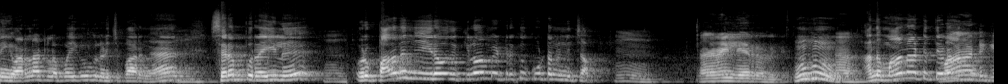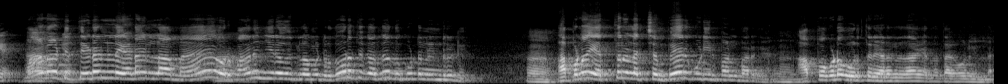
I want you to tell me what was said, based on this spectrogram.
நீங்க வரலாற்றுல போய் கூகுள் அடிச்சு பாருங்க. சிறப்பு ரயில் ஒரு பதினஞ்சு இருபது கிலோமீட்டருக்கு கூட்டம் நின்னுச்சான் ம். அந்த மாநாட்டு திடல் மாநாட்டுக்கு. மாநாட்டு திடல்ல இடம் இல்லாம ஒரு பதினஞ்சு இருபது கிலோமீட்டர் தூரத்துக்கு வந்து அந்த கூட்டம் நின்றுருக்கு. அப்பனா எத்தனை லட்சம் பேர் கூடியிருப்பான்னு பாருங்க. அப்ப கூட ஒருத்தர் இறந்ததாக எந்த தகவலும் இல்லை.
